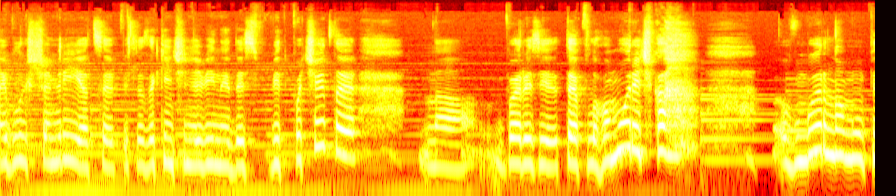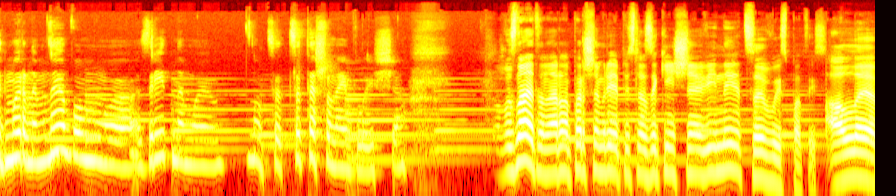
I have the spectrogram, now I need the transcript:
Найближча мрія це після закінчення війни десь відпочити на березі теплого морячка в мирному, під мирним небом, е, з рідними. Ну, це, це те, що найближче. Ви знаєте, напевно, перша мрія після закінчення війни це виспатись. Але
